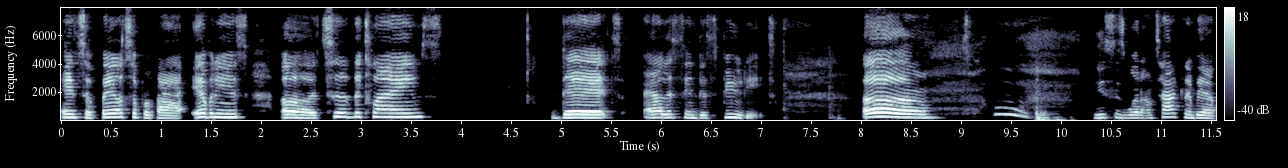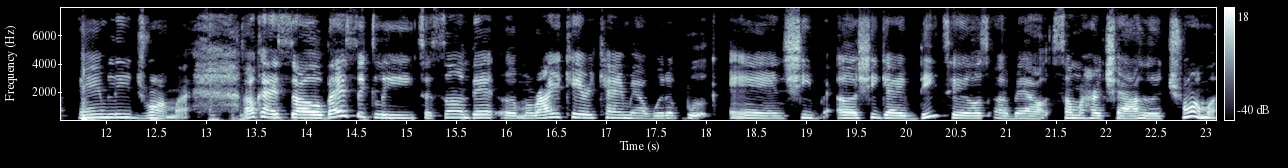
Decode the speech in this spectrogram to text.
and to fail to provide evidence uh, to the claims that Allison disputed. Um, whew, this is what I'm talking about family drama. Okay, so basically, to sum that up, Mariah Carey came out with a book, and she uh she gave details about some of her childhood trauma,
